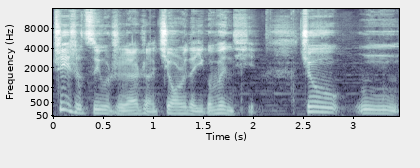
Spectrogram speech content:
这是自由职业者焦虑的一个问题，就嗯，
